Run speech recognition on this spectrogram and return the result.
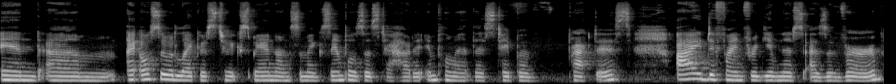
And um, I also would like us to expand on some examples as to how to implement this type of practice. I define forgiveness as a verb,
